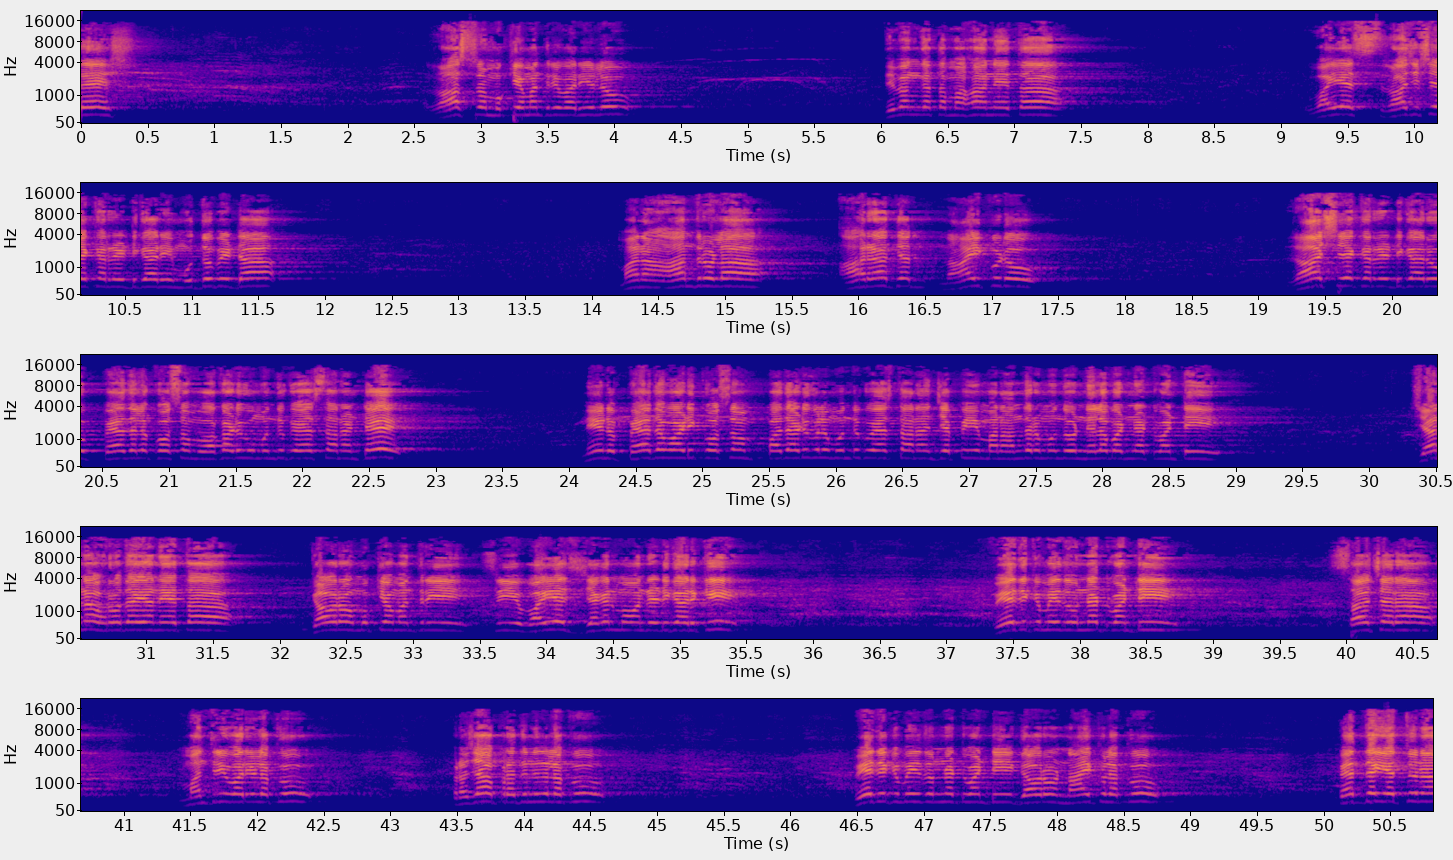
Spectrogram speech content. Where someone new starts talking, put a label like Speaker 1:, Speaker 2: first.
Speaker 1: ఆంధ్రప్రదేశ్ రాష్ట్ర ముఖ్యమంత్రి వర్యులు దివంగత మహానేత వైఎస్ రాజశేఖర్ రెడ్డి గారి ముద్దుబిడ్డ మన ఆంధ్రుల ఆరాధ్య నాయకుడు రాజశేఖర్ రెడ్డి గారు పేదల కోసం ఒక అడుగు ముందుకు వేస్తానంటే నేను పేదవాడి కోసం పది అడుగులు ముందుకు వేస్తానని చెప్పి మన అందరి ముందు నిలబడినటువంటి జన హృదయ నేత గౌరవ ముఖ్యమంత్రి శ్రీ వైఎస్ జగన్మోహన్ రెడ్డి గారికి వేదిక మీద ఉన్నటువంటి సహచర మంత్రివర్యులకు ప్రజాప్రతినిధులకు వేదిక మీద ఉన్నటువంటి గౌరవ నాయకులకు పెద్ద ఎత్తున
